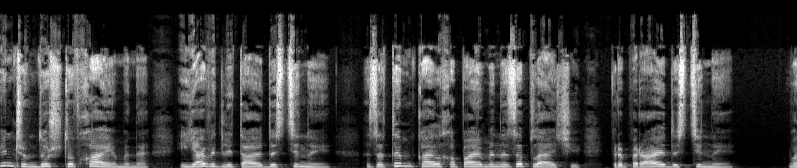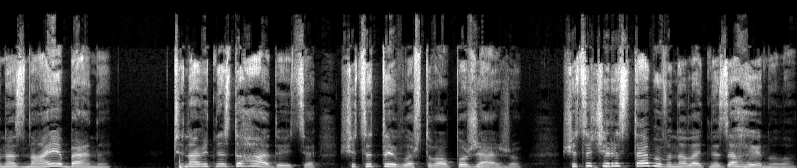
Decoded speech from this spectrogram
Він чимдуж штовхає мене, і я відлітаю до стіни. Затим Кайл хапає мене за плечі і припирає до стіни. Вона знає, Бене? Чи навіть не здогадується, що це ти влаштував пожежу, що це через тебе вона ледь не загинула?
